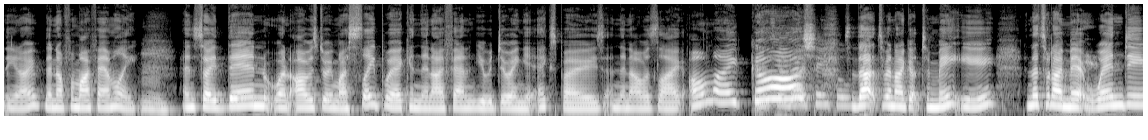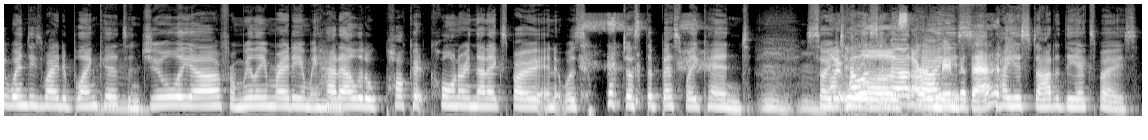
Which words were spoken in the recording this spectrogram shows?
You know, they're not for my family. Mm. And so then when I was doing my sleep work and then I found you were doing your expos and then I was like, oh my gosh. So that's when I got to meet you. And that's when I met Wendy, Wendy's Weighted Blankets Mm. and Julia from William Reddy. And we had our little pocket corner in that expo and it was just the best weekend. So It tell us about I how, you, remember s- that. how you started the expos.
